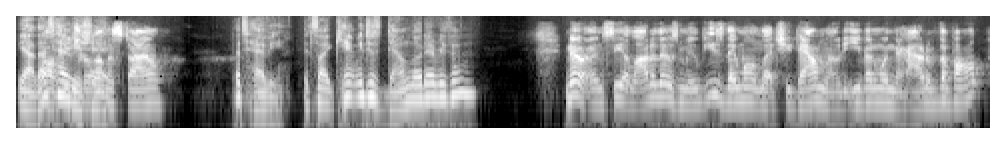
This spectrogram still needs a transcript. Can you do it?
Yeah, that's All heavy Futurama shit. style. That's heavy. It's like, can't we just download everything? No, and see, a lot of those movies they won't let you download even when they're out of the vault.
